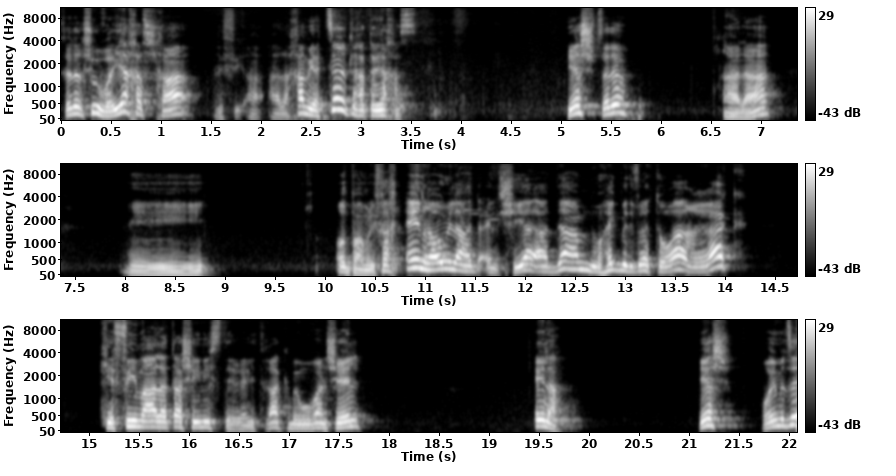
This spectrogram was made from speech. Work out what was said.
בסדר? שוב, היחס שלך, לפי, ההלכה מייצרת לך את היחס. יש, בסדר? הלאה. עוד פעם, לפיכך אין ראוי. שיהיה האדם נוהג בדברי תורה רק כפי מעלתה שהיא נסתרת, רק במובן של אלא. יש? רואים את זה?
